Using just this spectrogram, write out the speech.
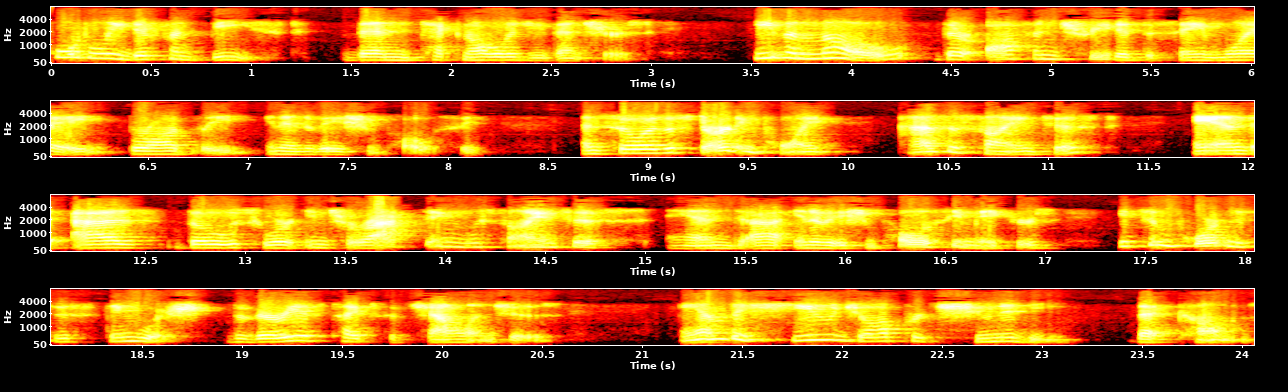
totally different beast than technology ventures, even though they're often treated the same way broadly in innovation policy. And so as a starting point, as a scientist, and as those who are interacting with scientists and uh, innovation policymakers, it's important to distinguish the various types of challenges and the huge opportunity that comes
